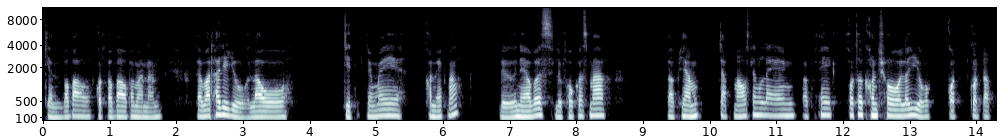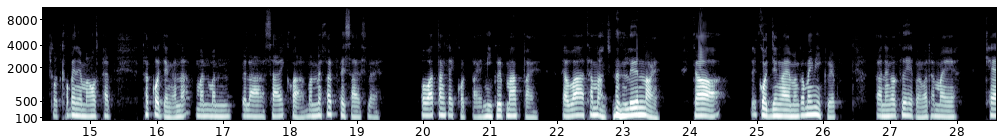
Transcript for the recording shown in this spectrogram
เขียนเบาๆ กดเบาๆ ประมาณนั้น แต่ว่าถ้าอยู่ๆ เราจิตยังไม่ connect มั้ง หรือ nervous หรือ focus มาก แบบพยายามจับเมาส์แรงๆ แบบให้ total control แล้วอยู่ก็กดกดแบบกดเข้าไปในเมาส์แพดถ้ากดอย่างนั้นอะมันมันเวลาซ้ายขวา มันไม่ค่อย precise เลย เพราะว่าตั้งใจกดไปมีกริปมากไป แต่ว่าถ้ามันมันลื่นหน่อย ก็กดยังไงมันก็ไม่มีกริปอันนั้นก็คือเหตุผลว่าทำไมแค่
